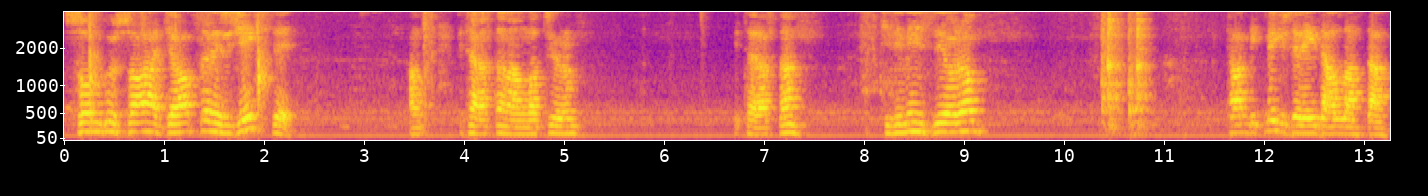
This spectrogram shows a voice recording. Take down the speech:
sorgu sual cevap da vereceksin. Ama Bir taraftan anlatıyorum. Bir taraftan filmi izliyorum. Tam bitmek üzereydi Allah'tan.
